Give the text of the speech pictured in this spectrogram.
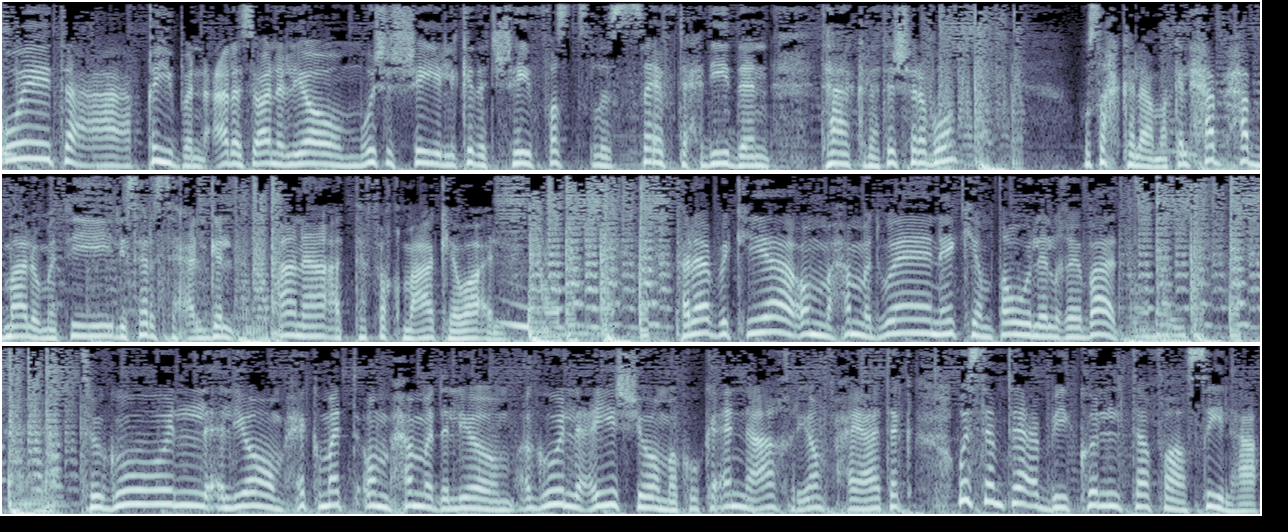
وتعقيبا على سؤال اليوم وش الشيء اللي كذا شيء فصل الصيف تحديدا تاكله تشربه؟ وصح كلامك. الحبحب ماله مثيل يسرسع القلب. أنا أتفق معاك يا وائل. هلا بك يا أم محمد. وينك يا مطول الغيبات؟ تقول اليوم حكمة أم محمد اليوم. أقول عيش يومك وكأنه آخر يوم في حياتك واستمتع بكل تفاصيلها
